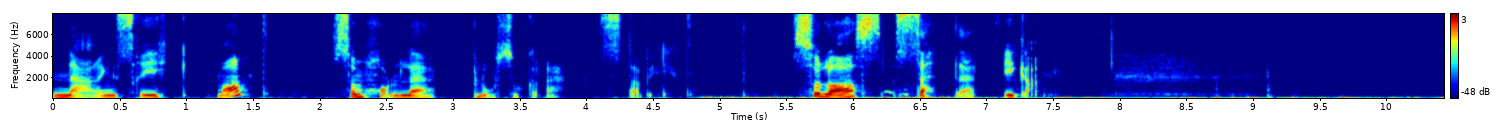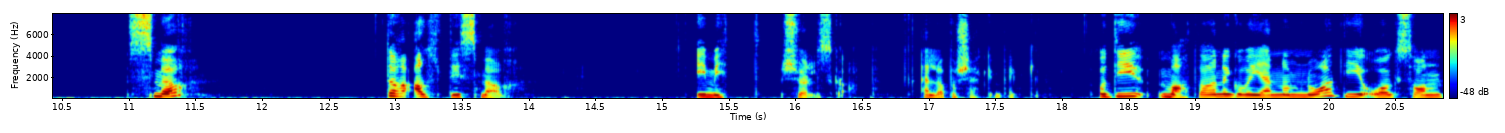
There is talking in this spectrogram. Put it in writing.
næringsrik mat som holder blodsukkeret stabilt. Så la oss sette i gang. Smør. Det er alltid smør i mitt kjøleskap eller på kjøkkenbenken. Og de matvarene jeg går igjennom nå, de er òg sånn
